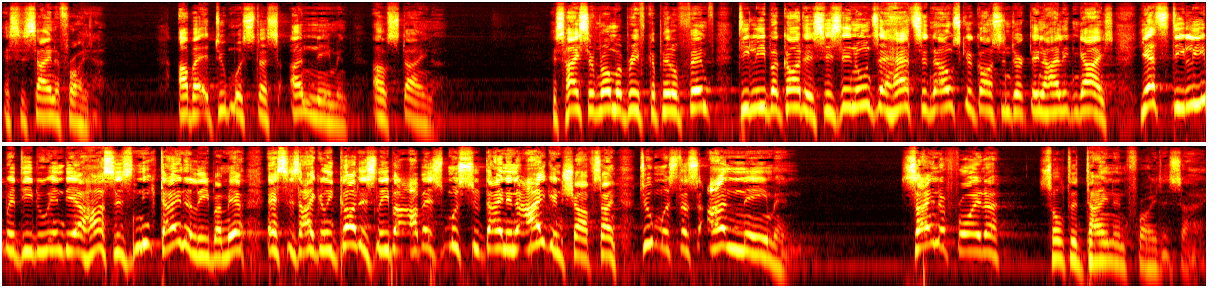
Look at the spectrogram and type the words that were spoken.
Es ist seine Freude. Aber du musst das annehmen aus deiner. Es heißt im Römerbrief Kapitel 5, die Liebe Gottes ist in unser Herzen ausgegossen durch den Heiligen Geist. Jetzt die Liebe, die du in dir hast, ist nicht deine Liebe mehr. Es ist eigentlich Gottes Liebe, aber es muss zu deinen Eigenschaft sein. Du musst das annehmen. Seine Freude sollte deine Freude sein.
